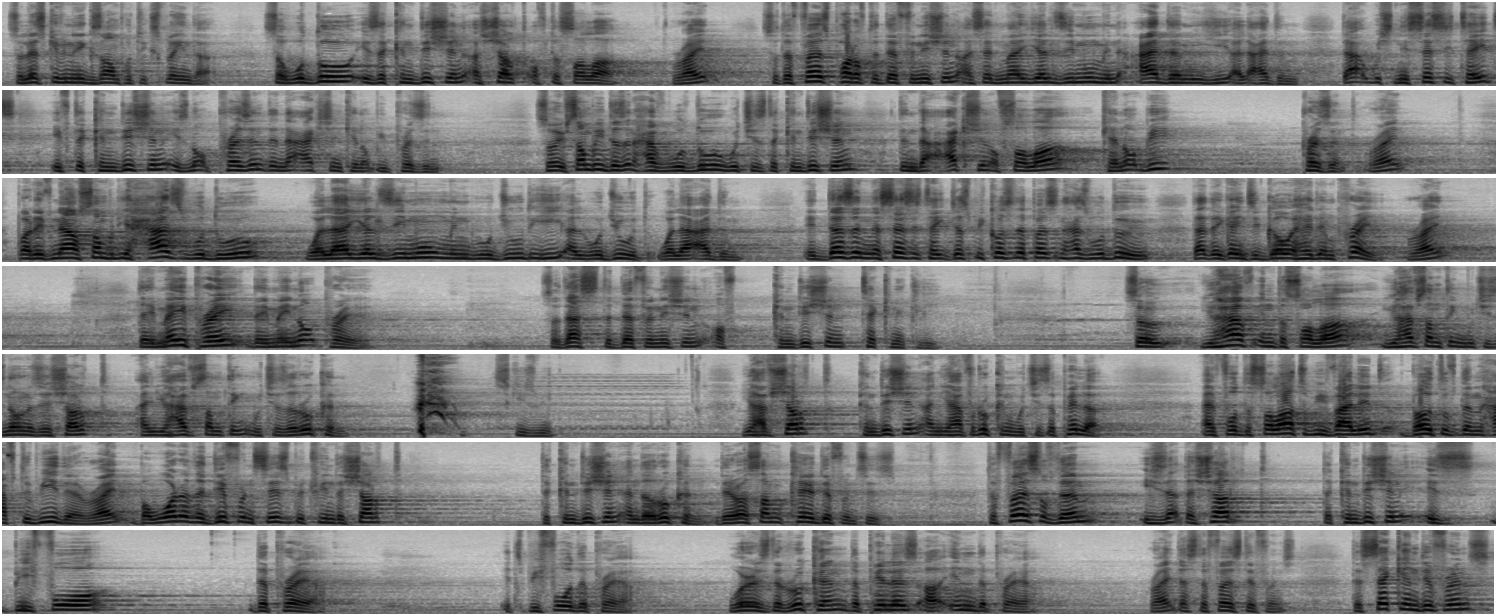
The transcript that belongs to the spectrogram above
so let's give an example to explain that so wudu is a condition a shart of the salah right so the first part of the definition I said ما يلزم من عدمه العدم that which necessitates if the condition is not present then the action cannot be present so if somebody doesn't have wudu, which is the condition, then the action of salah cannot be present, right? But if now somebody has wudu, وَلَا يَلْزِمُ مِنْ وُجُودِهِ الْوُجُودِ وَلَا عَدْم It doesn't necessitate just because the person has wudu that they're going to go ahead and pray, right? They may pray, they may not pray. So that's the definition of condition technically. So you have in the salah, you have something which is known as a shart, and you have something which is a rukn. Excuse me. You have shart, condition, and you have rukn, which is a pillar. And for the salah to be valid, both of them have to be there, right? But what are the differences between the shart, the condition, and the rukn? There are some clear differences. The first of them is that the shart, the condition, is before the prayer. It's before the prayer. Whereas the rukn, the pillars, are in the prayer. Right? That's the first difference. The second difference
